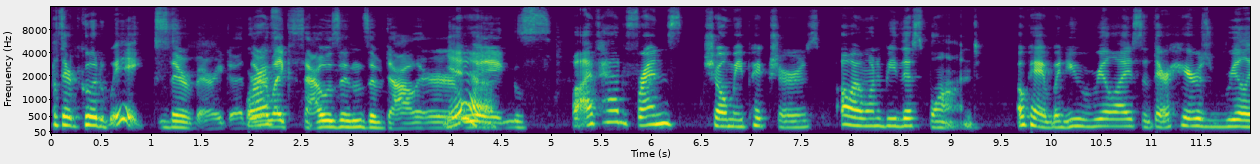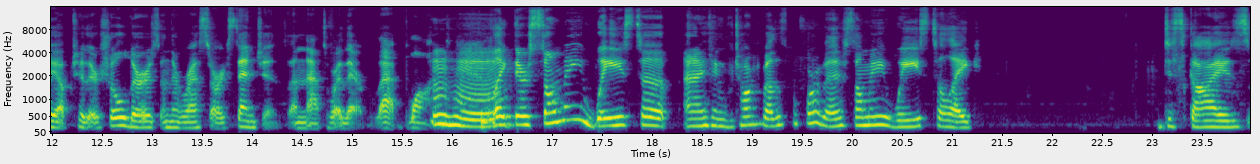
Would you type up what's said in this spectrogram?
but they're good wigs. They're very good. Or They're I've- like thousands of dollar Yeah. wigs. Well, I've had friends show me pictures. Oh, I want to be this blonde. Okay, but you realize that their hair is really up to their shoulders and the rest are extensions, and that's why they're that blonde. Mhm. Like, there's so many ways to, and I think we've talked about this before, but there's so many ways to like disguise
